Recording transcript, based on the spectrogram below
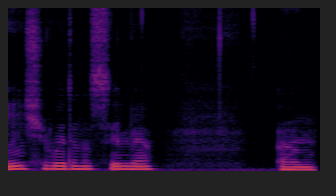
інші види насилля. Ем,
